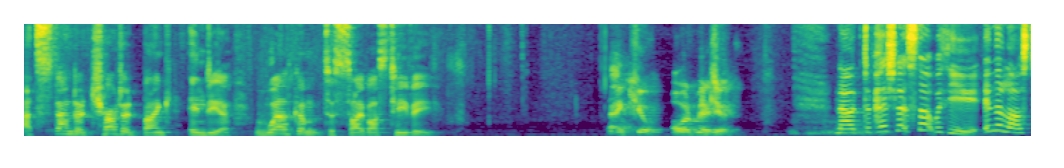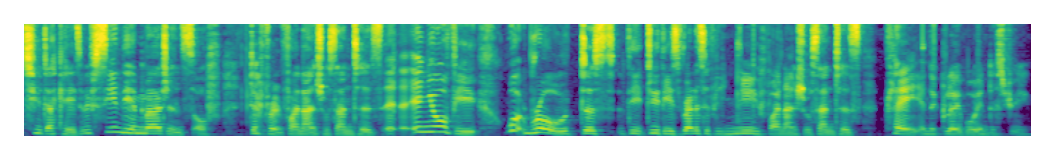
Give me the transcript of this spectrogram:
at Standard Chartered Bank India. Welcome to Sibos TV. Thank you. Our pleasure. Now, Dipesh, let's start with you. In the last two decades, we've seen the emergence of different financial centres. In your view, what role does the, do these relatively new financial centres play in the global industry?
